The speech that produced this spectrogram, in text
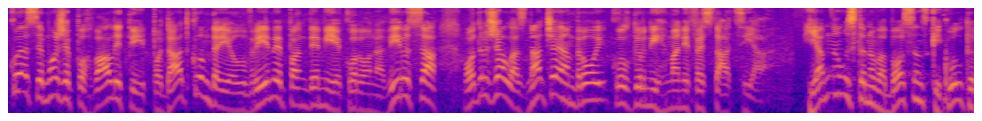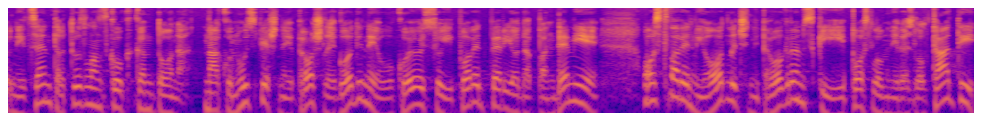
koja se može pohvaliti podatkom da je u vrijeme pandemije koronavirusa održala značajan broj kulturnih manifestacija. Javna ustanova Bosanski kulturni centar Tuzlanskog kantona, nakon uspješne prošle godine u kojoj su i pored perioda pandemije ostvareni odlični programski i poslovni rezultati,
